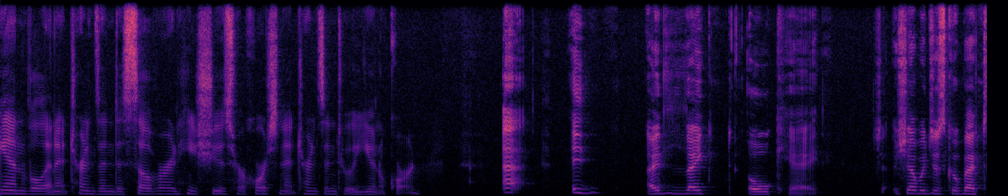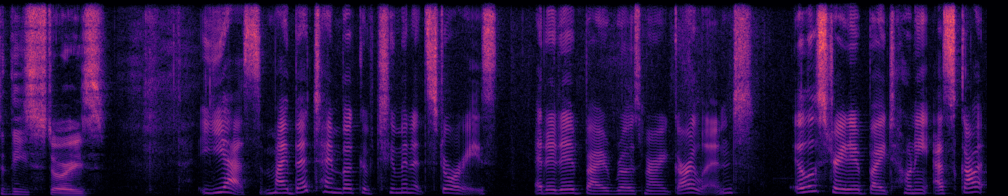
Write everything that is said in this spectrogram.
anvil and it turns into silver and he shoes her horse and it turns into a unicorn. Uh, I, I liked okay. Sh- shall we just go back to these stories? Yes, my bedtime book of two minute stories, edited by Rosemary Garland, illustrated by Tony Escott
